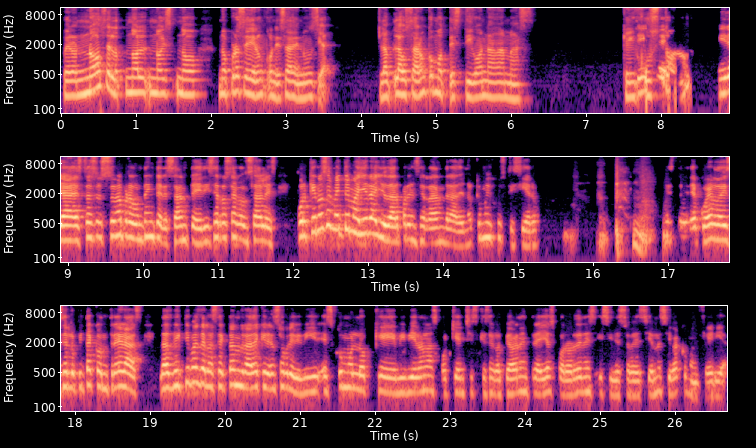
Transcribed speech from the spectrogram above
pero no se lo, no, no, no, no procedieron con esa denuncia. La, la usaron como testigo nada más. Qué injusto, ¿no? Mira, esta es una pregunta interesante. Dice Rosa González, ¿por qué no se mete Mayer a ayudar para encerrar a Andrade? ¿No que muy justiciero? Estoy de acuerdo, dice Lupita Contreras. Las víctimas de la secta Andrade querían sobrevivir. Es como lo que vivieron las poquianchis, que se golpeaban entre ellas por órdenes y si desobedecían les iba como en feria.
